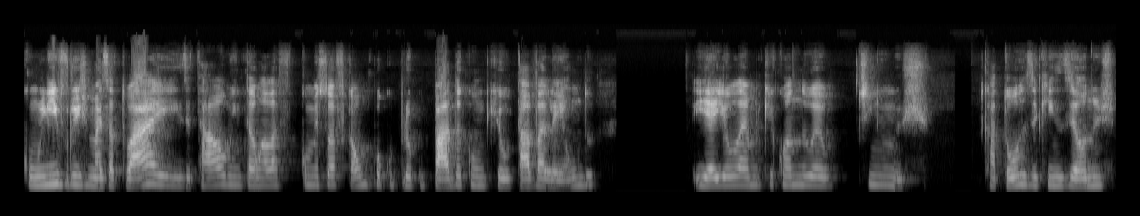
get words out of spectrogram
com livros mais atuais e tal, então ela começou a ficar um pouco preocupada com o que eu estava lendo. E aí eu lembro que quando eu tinha uns 14, 15 anos,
